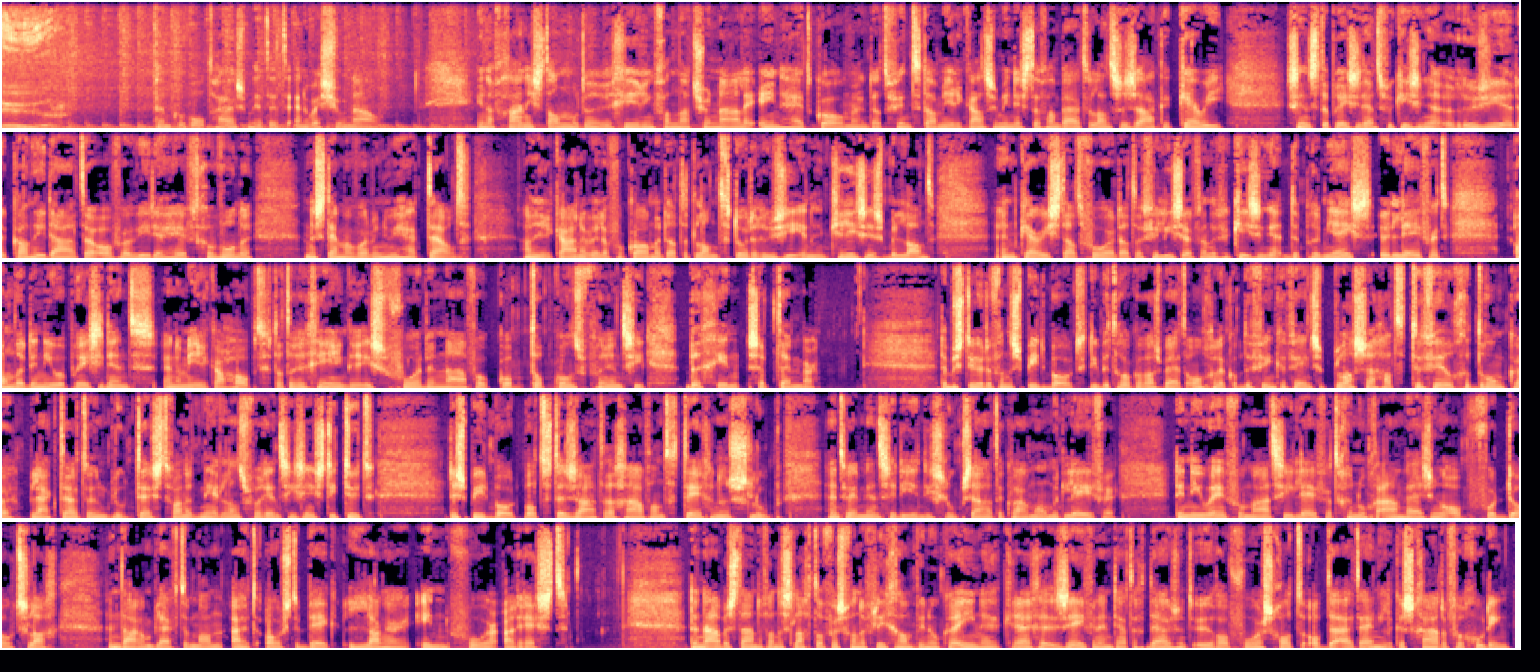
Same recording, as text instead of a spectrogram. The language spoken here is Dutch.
uur. Femke met het NOS Journaal. In Afghanistan moet een regering van nationale eenheid komen. Dat vindt de Amerikaanse minister van Buitenlandse Zaken Kerry. Sinds de presidentsverkiezingen ruzien de kandidaten over wie er heeft gewonnen. En de stemmen worden nu herteld. Amerikanen willen voorkomen dat het land door de ruzie in een crisis belandt. En Kerry stelt voor dat de verliezer van de verkiezingen de premiers levert onder de nieuwe president. En Amerika hoopt dat de regering er is voor de NAVO-topconferentie begin september. De bestuurder van de speedboot die betrokken was bij het ongeluk op de Vinkenveense plassen had te veel gedronken, blijkt uit een bloedtest van het Nederlands Forensisch Instituut. De speedboot botste zaterdagavond tegen een sloep en twee mensen die in die sloep zaten kwamen om het leven. De nieuwe informatie levert genoeg aanwijzingen op voor doodslag en daarom blijft de man uit Oosterbeek langer in voor arrest. De nabestaanden van de slachtoffers van de vliegramp in Oekraïne krijgen 37.000 euro voorschot op de uiteindelijke schadevergoeding.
